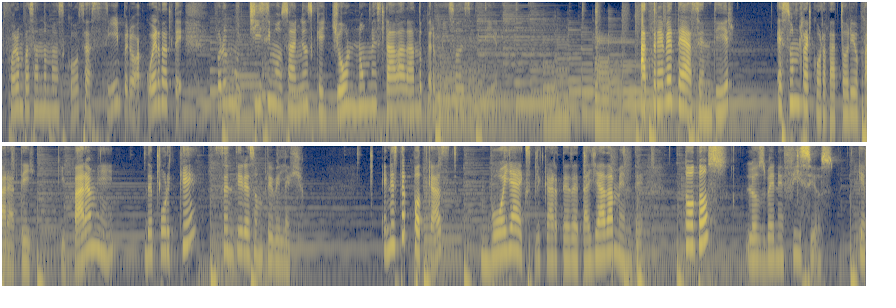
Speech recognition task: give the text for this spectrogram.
Fueron pasando más cosas, sí, pero acuérdate, fueron muchísimos años que yo no me estaba dando permiso de sentir. Atrévete a sentir es un recordatorio para ti y para mí de por qué sentir es un privilegio. En este podcast voy a explicarte detalladamente todos los beneficios que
